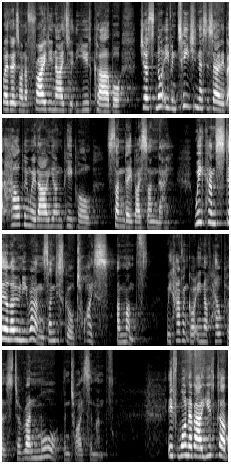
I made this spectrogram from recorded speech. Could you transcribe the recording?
whether it's on a Friday night at the youth club or just not even teaching necessarily, but helping with our young people Sunday by Sunday? We can still only run Sunday school twice a month. We haven't got enough helpers to run more than twice a month. If one of our youth club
